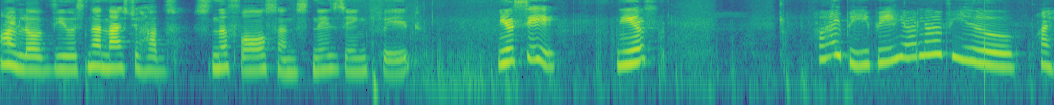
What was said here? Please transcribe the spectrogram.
I love you. It's not nice to have sniffles and sneezing feet. Niels, see? Niels? Hi, baby. I love you. Hi.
